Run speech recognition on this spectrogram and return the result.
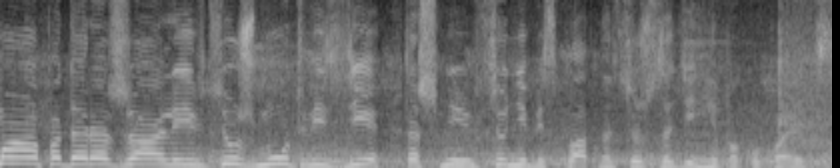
Корма подорожали, все жмут везде. Это ж не, все не бесплатно, все же за деньги покупается.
